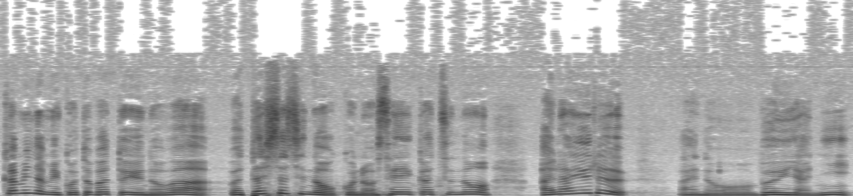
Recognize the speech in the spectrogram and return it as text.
神の御言葉というのは私たちのこの生活のあらゆるあの分野に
